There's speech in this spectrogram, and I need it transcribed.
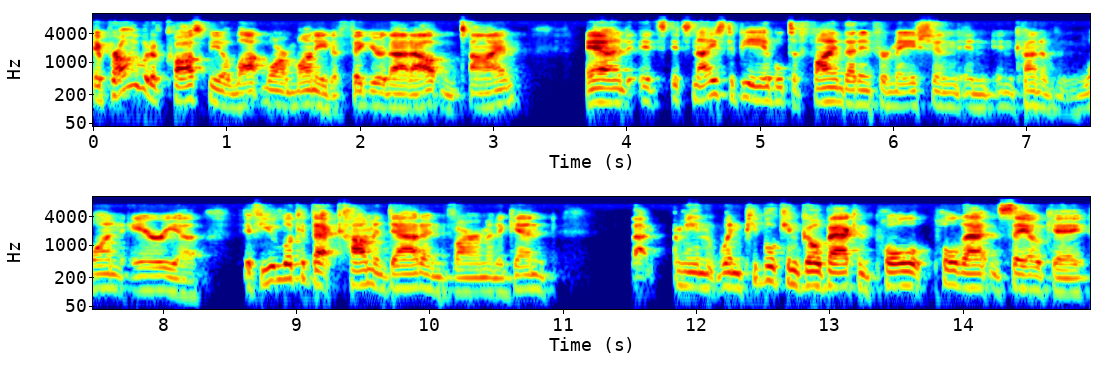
it probably would have cost me a lot more money to figure that out in time. And it's it's nice to be able to find that information in in kind of one area. If you look at that common data environment again that i mean when people can go back and pull pull that and say okay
